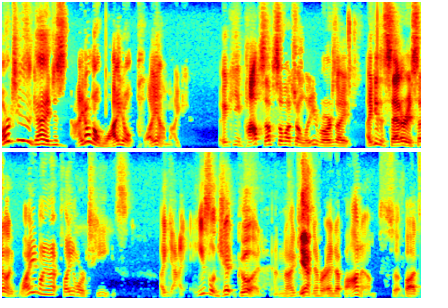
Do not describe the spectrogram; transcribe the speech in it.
Ortiz is a guy I just, I don't know why I don't play him. Like, like he pops up so much on leaderboards. I I get the Saturday Sunday like, why am I not playing Ortiz? Like he's legit good, and I just yeah. never end up on him. So, but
